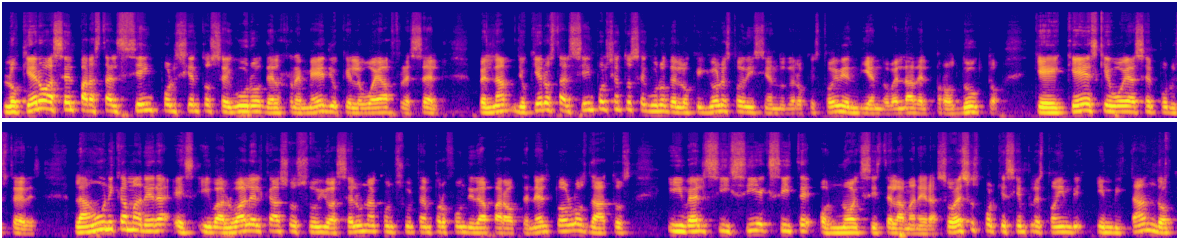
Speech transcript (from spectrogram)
Lo quiero hacer para estar 100% seguro del remedio que le voy a ofrecer. Yo quiero estar 100% seguro de lo que yo le estoy diciendo, de lo que estoy vendiendo, ¿verdad? Del producto, que qué es que voy a hacer por ustedes. La única manera es evaluar el caso suyo, hacer una consulta en profundidad para obtener todos los datos y ver si sí existe o no existe la manera. eso es porque siempre estoy invitando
